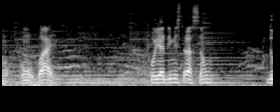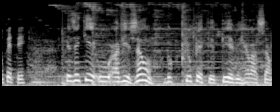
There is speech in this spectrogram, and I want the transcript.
com, com o bairro foi a administração do PT. Quer dizer que o, a visão do que o PT teve em relação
